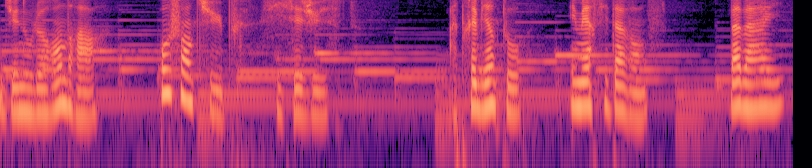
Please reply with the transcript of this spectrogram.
Dieu nous le rendra au centuple si c'est juste. À très bientôt et merci d'avance. Bye bye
